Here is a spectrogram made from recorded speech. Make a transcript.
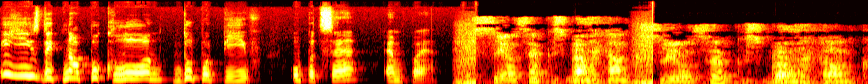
і їздить на поклон до попів УПЦ МП. Слева церковь, справа танк. Слева церковь, справа танк.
